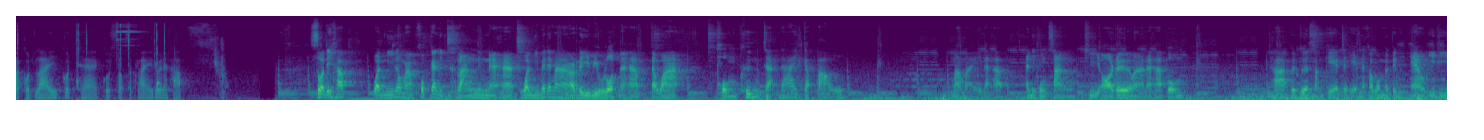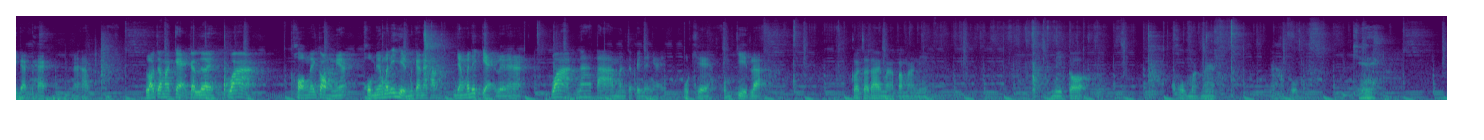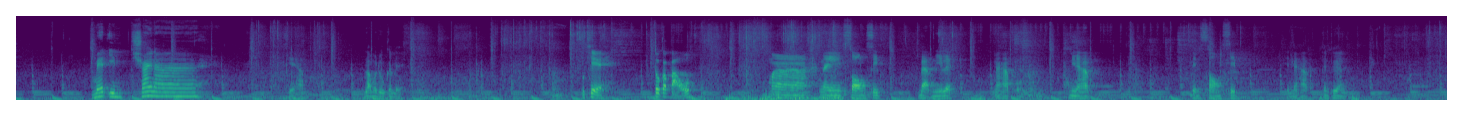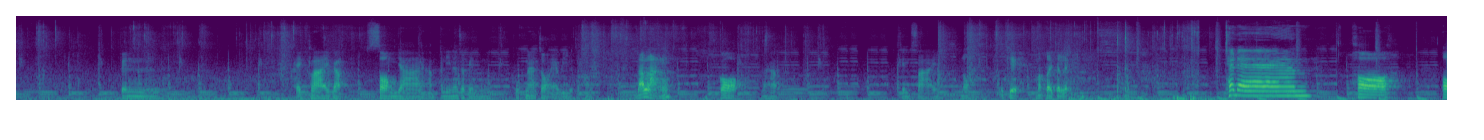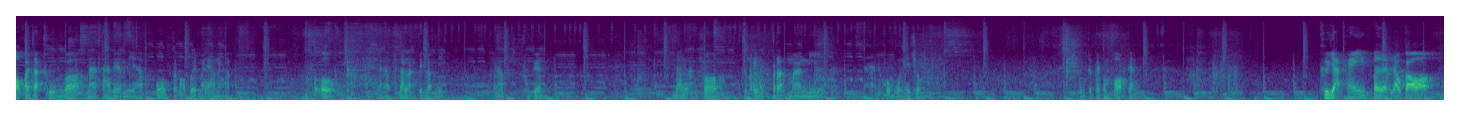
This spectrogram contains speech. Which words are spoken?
ากกดไลค์ กดแชร์ กด Subscribe ด้วยนะครับ สวัสดีครับ วันนี้เรามาพบกันอีกครั้งหนึ่งนะฮะ วันนี้ไม่ได้มารีวิวรถนะครับ แต่ว่าผมเพิ่งจะได้กระเป๋ามาใหม่นะครับ อันนี้ผมสั่ง P-Order มานะครับผม ถ้าเพื่อนๆสังเกตจะเห็นนะครับว่ามันเป็น LED backpack นะครับ เราจะมาแกะกันเลยว่าของในกล่องเนี้ยผมยังไม่ได้เห็นเหมือนกันนะครับ ยังไม่ได้แกะเลยนะฮะ ว่าหน้าตามันจะเป็นยังไง โอเค ผมกรีดละก็จะได้มาประมาณนี้ มีดก็คมมากๆ นะครับผม โอเค made in China โอเคครับ เรามาดูกันเลย โอเค ตัวกระเป๋า มาในซองซิปแบบนี้เลยนะครับผม นี่นะครับ เป็นซองซิปเห็นไหมครับเพื่อนๆ เป็นคล้ายๆกับซองยานะครับ อันนี้น่าจะเป็นพวกหน้าจอ LV ของเขาด้านหลังก็นะครับ เป็นสายเนาะโอเค มาเปิดกันเลยแช่แดมพอออกมาจากถุงก็หน้าตาเป็นแบบนี้ครับ โอ้ กระเป๋าเปิดมาแล้วนะครับ โอ้โอนะครับด้านหลังเป็นแบบนี้นะครับเพื่อนๆด้านหลังก็จะเป็นประมาณนี้นะฮะเดี๋ยวผมวนให้ชมชมกันไปพร้อมๆกัน คืออยากให้เปิดแล้วก็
